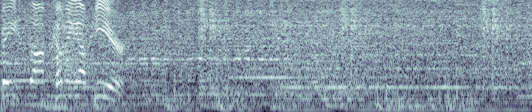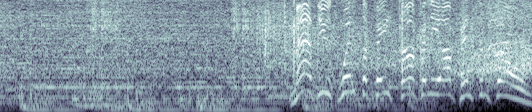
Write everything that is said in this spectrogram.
face-off coming up here. Matthews wins the face-off in the offensive zone.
